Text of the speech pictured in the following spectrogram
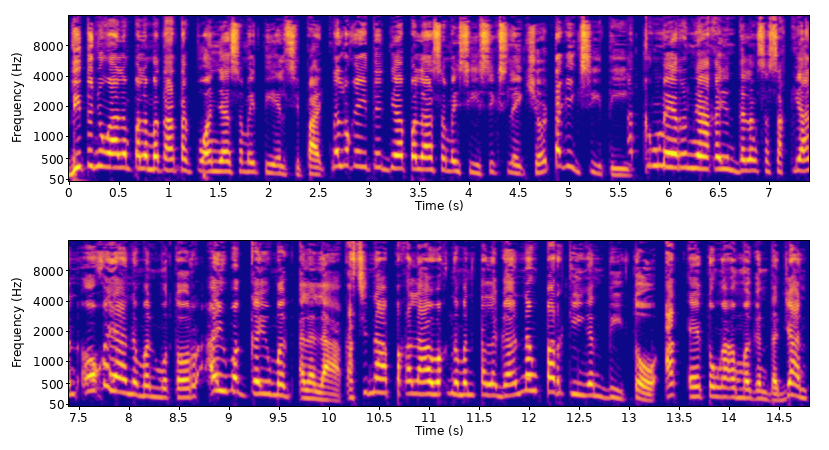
Dito nyo nga lang pala matatagpuan yan sa may TLC Park na located nga pala sa may C6 Lakeshore, Taguig City. At kung meron nga kayong dalang sasakyan o kaya naman motor ay huwag kayong mag-alala kasi napakalawak naman talaga ng parkingan dito. At eto nga ang maganda dyan,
